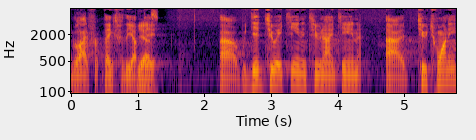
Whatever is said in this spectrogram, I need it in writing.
glad. For, thanks for the update. Yes. Uh, we did 218 and 219. Uh, 220. Uh,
